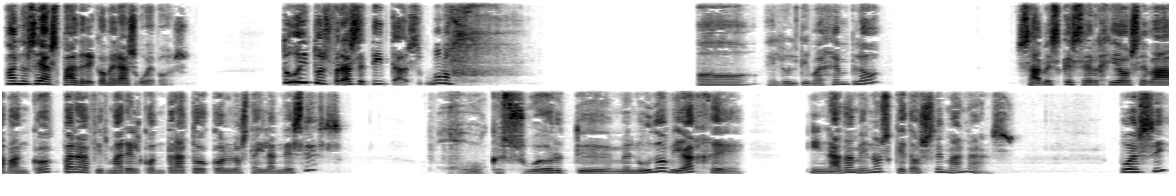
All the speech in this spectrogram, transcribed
Cuando seas padre comerás huevos. Tú y tus frasetitas. Oh, el último ejemplo. ¿Sabes que Sergio se va a Bangkok para firmar el contrato con los tailandeses? ¡Oh, qué suerte! Menudo viaje. Y nada menos que dos semanas. Pues sí,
